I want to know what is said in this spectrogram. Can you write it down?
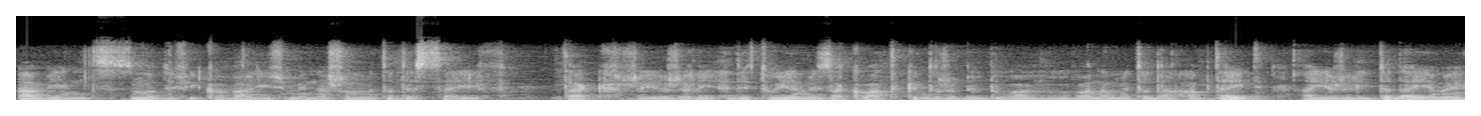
A więc zmodyfikowaliśmy naszą metodę save tak, że jeżeli edytujemy zakładkę, to żeby była wywoływana metoda update, a jeżeli dodajemy,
